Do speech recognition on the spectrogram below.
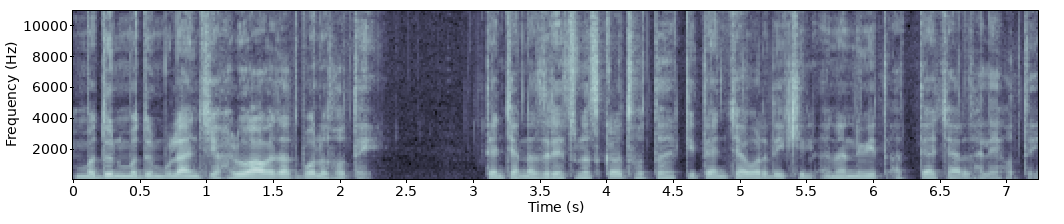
मधून मधून मुलांची हळू आवाजात बोलत होते. त्यांच्या नजरेतूनच कळत होतं की त्यांच्यावर देखील अनन्वित अत्याचार झाले होते.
